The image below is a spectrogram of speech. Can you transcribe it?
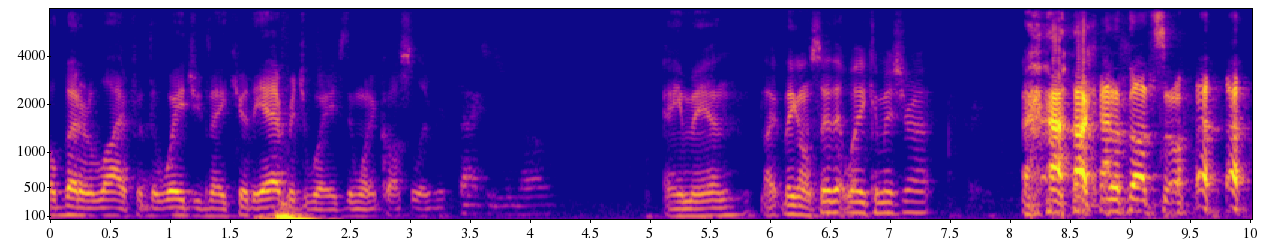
a better life with the wage you'd make here, the average wage, than what it costs to live here. Taxes are low. Amen. Like they gonna say that way, Commissioner? I kind of thought so.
